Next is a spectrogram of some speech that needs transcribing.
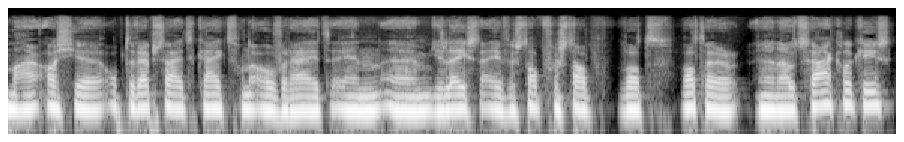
Maar als je op de website kijkt van de overheid en ehm, je leest even stap voor stap wat, wat er eh, noodzakelijk is,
